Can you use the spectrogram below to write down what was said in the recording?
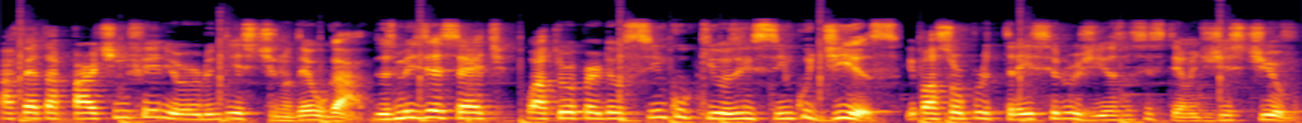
afeta a parte inferior do intestino delgado. Em 2017, o ator perdeu 5 quilos em 5 dias e passou por 3 cirurgias no sistema digestivo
